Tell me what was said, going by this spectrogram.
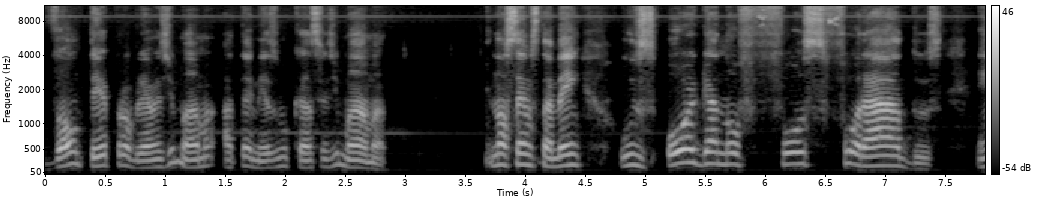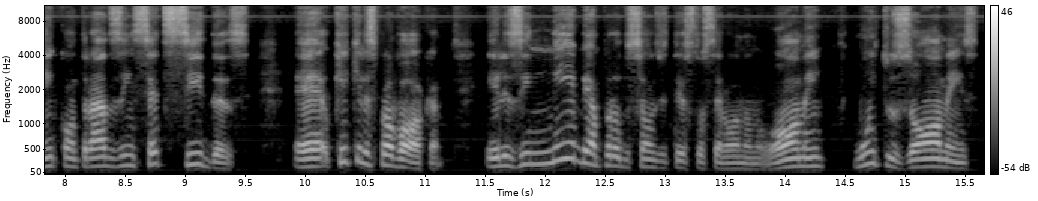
vão ter problemas de mama, até mesmo câncer de mama. Nós temos também os organofosforados, encontrados em inseticidas. É, o que, que eles provocam? Eles inibem a produção de testosterona no homem. Muitos homens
